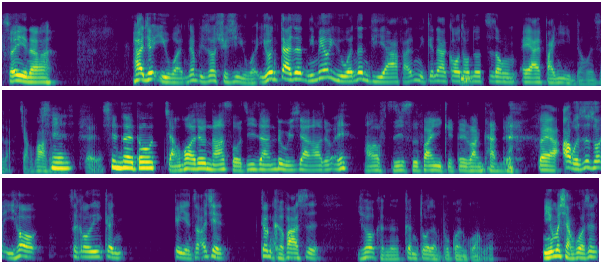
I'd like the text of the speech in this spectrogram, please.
所以呢。还有就语文，就比如说学习语文，以后你带着你没有语文问题啊，反正你跟他沟通都自动 AI 翻译，你懂我意思吧？讲话什么对的。现在都讲话就拿手机这样录一下，然后就哎，然后即时翻译给对方看的。对啊，啊，我是说以后这个东西更更严重，而且更可怕的是，以后可能更多人不观光了。你有没有想过，这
